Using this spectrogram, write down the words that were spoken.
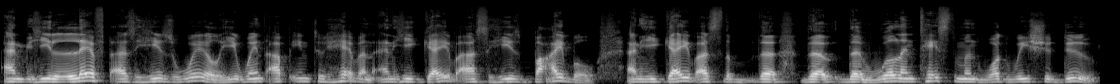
and He left us His will. He went up into heaven and He gave us His Bible, and He gave us the, the, the, the will and testament what we should do.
